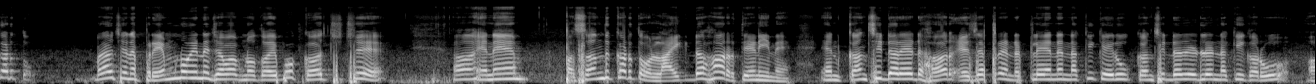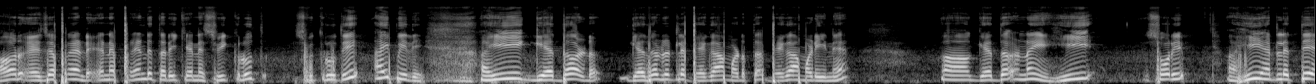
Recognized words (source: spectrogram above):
કરતો. બરાબર છે? એને પ્રેમનો એને જવાબ નહોતો આપ્યો. કચ્છ છે એને પસંદ કરતો લાઇકડ હર તેણીને. And considered her as a friend એટલે એને નક્કી કર્યું કન્સિડરેડ એટલે નક્કી કરવું હર એઝ એ ફ્રેન્ડ એને ફ્રેન્ડ તરીકે એને સ્વીકૃત, સ્વીકૃતિ આપી હતી હી ગેધર્ડ ગેધર્ડ એટલે ભેગા મળતા, ભેગા મળીને ગેધર નહીં હી સોરી હી એટલે તે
